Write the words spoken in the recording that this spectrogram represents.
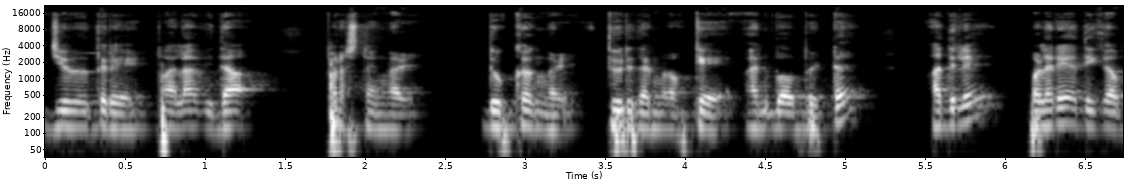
ജീവിതത്തിലെ പലവിധ പ്രശ്നങ്ങൾ ദുഃഖങ്ങൾ ദുരിതങ്ങളൊക്കെ അനുഭവപ്പെട്ട് അതിൽ വളരെയധികം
